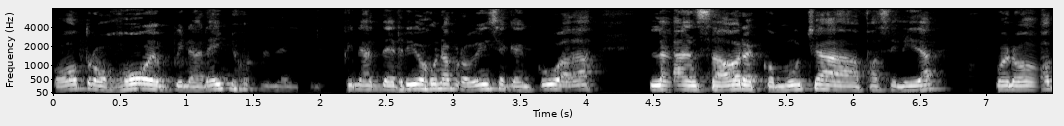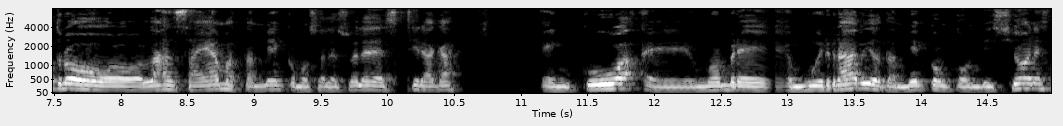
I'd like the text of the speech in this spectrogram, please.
otro joven pinareño. Pinar del Río es una provincia que en Cuba da lanzadores con mucha facilidad. Bueno, otro lanzallamas también, como se le suele decir acá en Cuba, eh, un hombre muy rápido, también con condiciones,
